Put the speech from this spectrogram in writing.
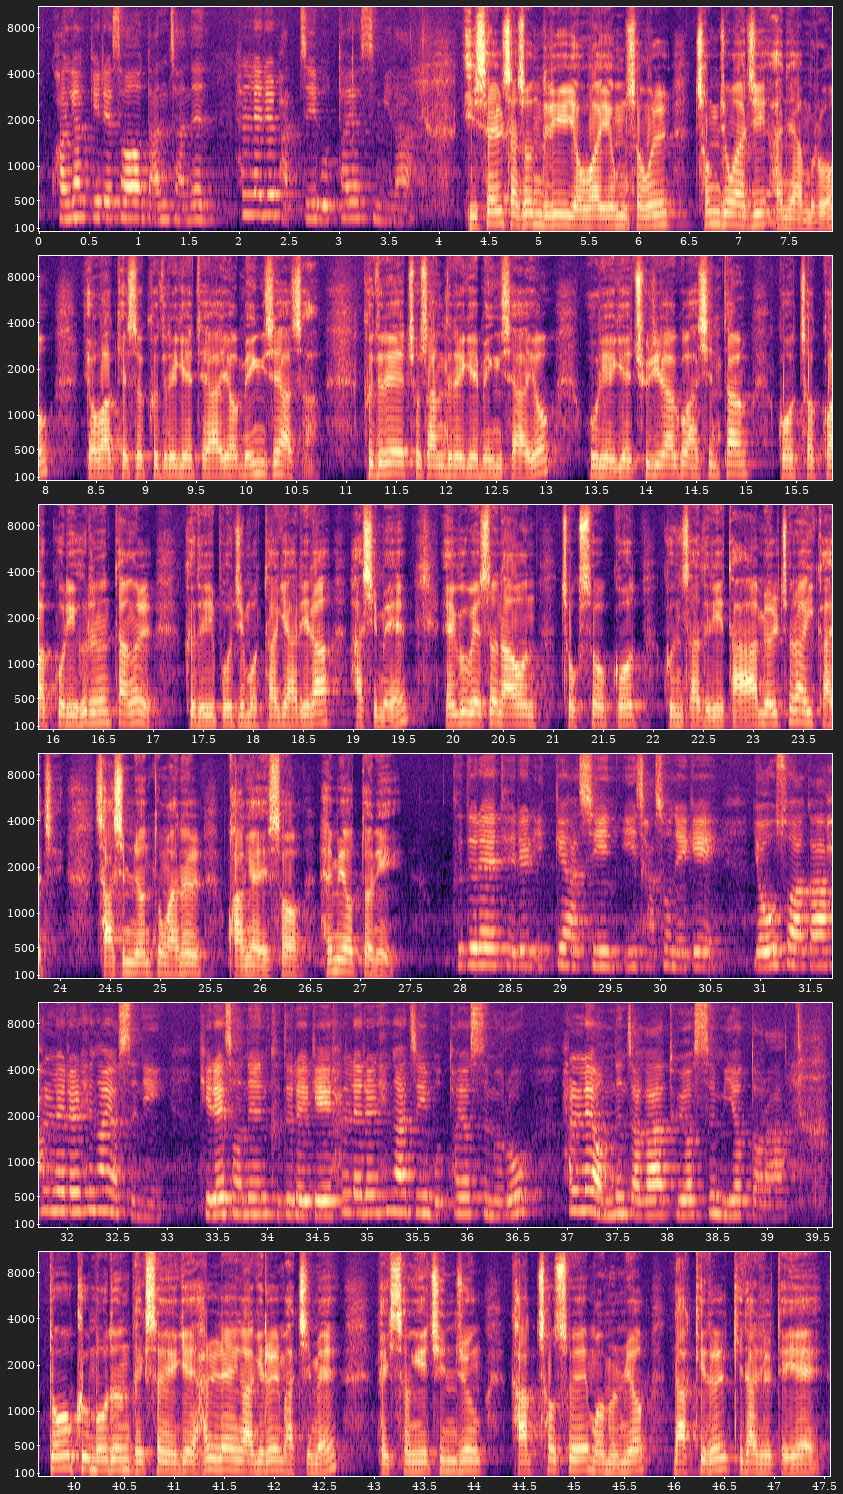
광야길에서 난 자는 할례를 받지 못하였음이라. 이스라엘 자손들이 여호와의 음성을 청종하지 아니하므로 여호와께서 그들에게 대하여 맹세하사 그들의 조상들에게 맹세하여 우리에게 주리라고 하신 땅곧 젖과 꿀이 흐르는 땅을 그들이 보지 못하게 하리라 하심에 애굽에서 나온 족속 곧 군사들이 다 멸절하기까지 40년 동안을 광야에서 헤매었더니 그들의 대를 잇게 하신 이 자손에게 여호수아가 할례를 행하였으니 길에서는 그들에게 할례를 행하지 못하였으므로 할례 없는 자가 되었음이었더라. 또 그 모든 백성에게 할례 행하기를 마침에 백성이 진중 각 처소에 머물며 낫기를 기다릴 때에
